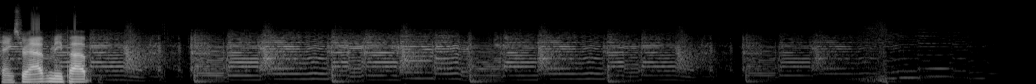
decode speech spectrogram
Thanks for having me, Pat.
